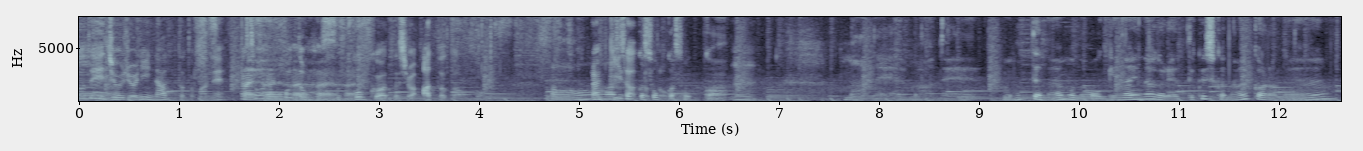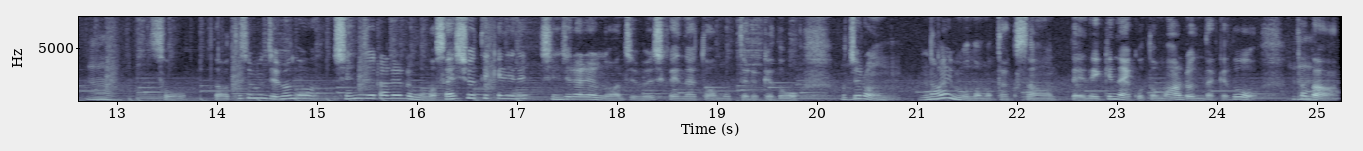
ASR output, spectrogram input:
ことで徐々になったとかねそういうこともすごく私はあったと思う。ラッキーだったと思う。そっかそっかそっか。うん。まあね持ってないものを補いながらやっていくしかないからね、うん、そう。私も自分の信じられるもの最終的にね信じられるのは自分しかいないとは思ってるけどもちろんないものもたくさんあってできないこともあるんだけどただ、うん、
